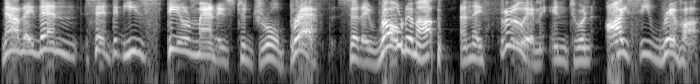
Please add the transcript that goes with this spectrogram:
Now, they then said that he still managed to draw breath, so they rolled him up and they threw him into an icy river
